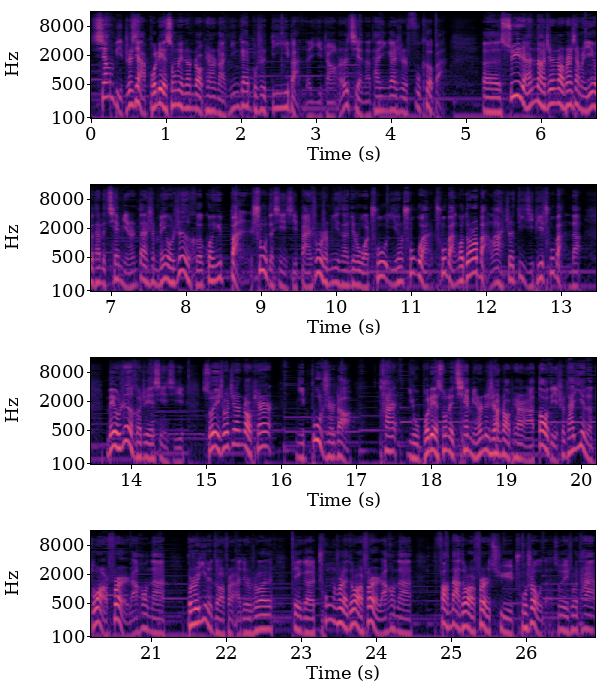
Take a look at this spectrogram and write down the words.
相比之下，不列松那张照片呢，应该不是第一版的一张，而且呢，它应该是复刻版。呃，虽然呢，这张照片下面也有他的签名，但是没有任何关于版数的信息。版数什么意思呢？就是我出已经出版出版过多少版了，这是第几批出版的，没有任何这些信息。所以说这张照片你不知道他有不列松这签名的这张照片啊，到底是他印了多少份儿？然后呢，不是印了多少份儿啊，就是说这个冲出来多少份儿，然后呢放大多少份儿去出售的。所以说它。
